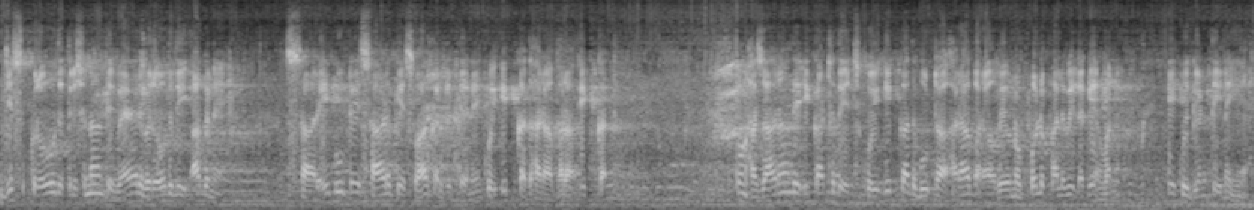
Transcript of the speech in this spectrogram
ਜਿਸ ਕ੍ਰੋਧ ਤ੍ਰਿਸ਼ਨਾ ਤੇ ਵੈਰ ਵਿਰੋਧ ਦੀ ਅਗ ਨੇ, ਸਾਰੇ ਬੂਟੇ ਸਾੜ ਕੇ ਸਵਾਹ ਕਰ ਦਿੱਤੇ ਨੇ, ਕੋਈ ਇੱਕ ਅਧ ਹਰਾ ਭਰਾ ਇੱਕ ਅਧ। ਤੋਂ ਹਜ਼ਾਰਾਂ ਦੇ ਇਕੱਠ ਦੇ ਵਿੱਚ ਕੋਈ ਇੱਕ ਅਧ ਬੂਟਾ ਹਰਾ ਭਰਾ ਹੋਵੇ, ਉਹਨੂੰ ਫੁੱਲ ਫਲ ਵੀ ਲੱਗੇ ਹੋਣ, ਇਹ ਕੋਈ ਗਿਣਤੀ ਨਹੀਂ ਹੈ।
